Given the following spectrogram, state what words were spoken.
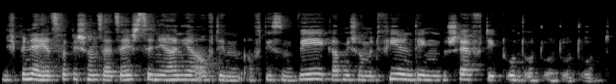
ich bin ja jetzt wirklich schon seit 16 Jahren hier auf, dem, auf diesem Weg, habe mich schon mit vielen Dingen beschäftigt und, und, und, und, und.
